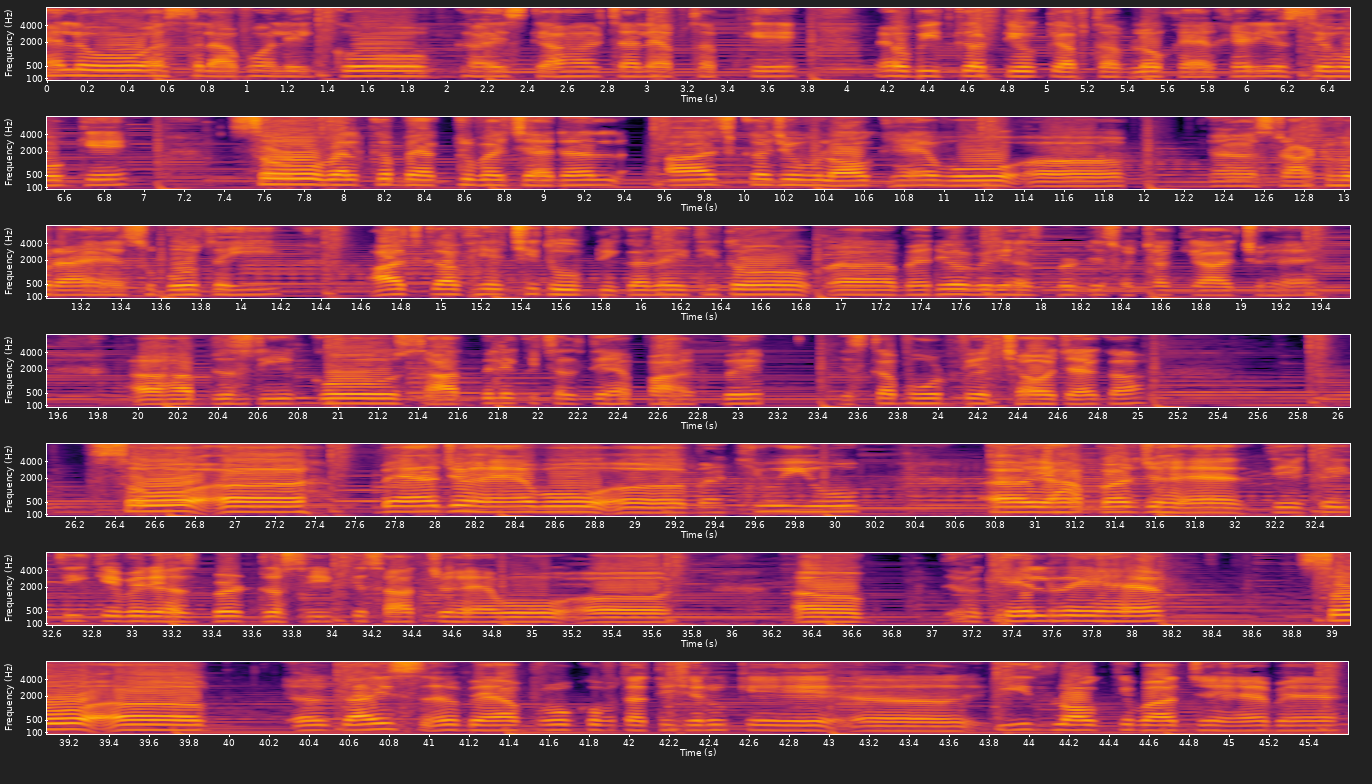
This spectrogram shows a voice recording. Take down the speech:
Hello अस्सलाम वालेकुम guys क्या हाल चाल है आप सबके? मैं उम्मीद करती हूँ कि आप सब लोग खैर खैरियत से होंगे। So welcome back to my channel आज का जो व्लॉग है वो स्टार्ट हो रहा है सुबह से ही। आज काफ़ी अच्छी धूप निकल रही थी तो आ, मैंने और मेरे हस्बैंड ने सोचा कि आज जो है आ, हम नसरीन को साथ में लेके चलते हैं पार्क में। इसका मूड भी अच्छा हो जाएगा। सो so, मैं जो है वो बैठी हुई हूँ। यहाँ पर जो है देख रही थी कि मेरे हस्बैंड रसीद के साथ जो है वो खेल रहे हैं। सो गाइस मैं आप लोगों को बताती चलूँ कि ईद व्लॉग के बाद जो है मैं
